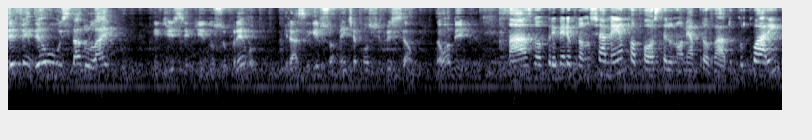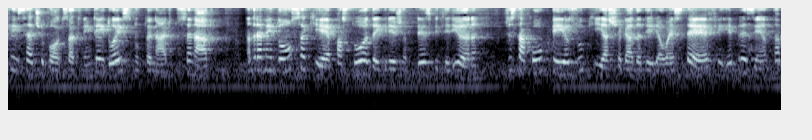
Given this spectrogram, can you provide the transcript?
defendeu o Estado laico e disse que no Supremo irá seguir somente a Constituição, não a Bíblia. Mas no primeiro pronunciamento, após ter o nome aprovado por 47 votos a 32 no plenário do Senado, André Mendonça, que é pastor da Igreja Presbiteriana, destacou o peso que a chegada dele ao STF representa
